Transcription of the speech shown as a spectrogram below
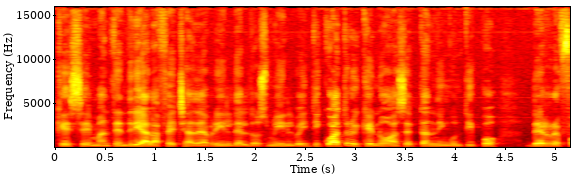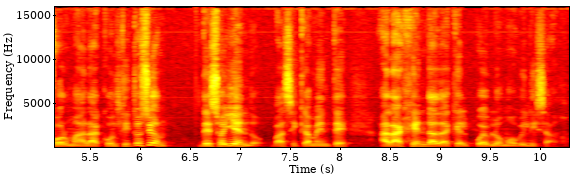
que se mantendría la fecha de abril del 2024 y que no aceptan ningún tipo de reforma a la Constitución, desoyendo básicamente a la agenda de aquel pueblo movilizado.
